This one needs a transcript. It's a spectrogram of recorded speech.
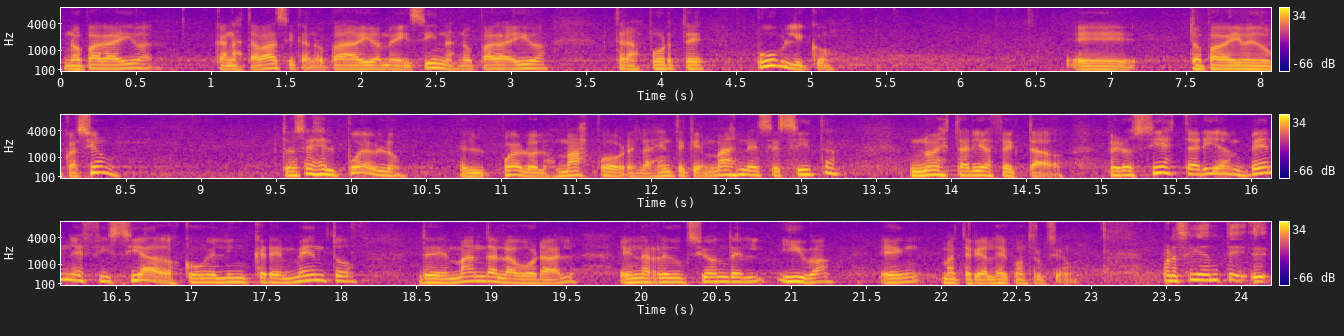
no paga IVA canasta básica, no paga IVA medicinas, no paga IVA transporte público, eh, no paga IVA educación. Entonces el pueblo, el pueblo, los más pobres, la gente que más necesita, no estaría afectado, pero sí estarían beneficiados con el incremento de demanda laboral en la reducción del IVA en materiales de construcción. Presidente, eh,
